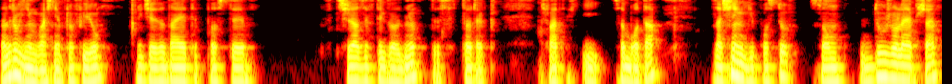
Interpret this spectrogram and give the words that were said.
na drugim właśnie profilu, gdzie dodaję te posty trzy razy w tygodniu, to jest wtorek, czwartek i sobota, zasięgi postów są dużo lepsze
